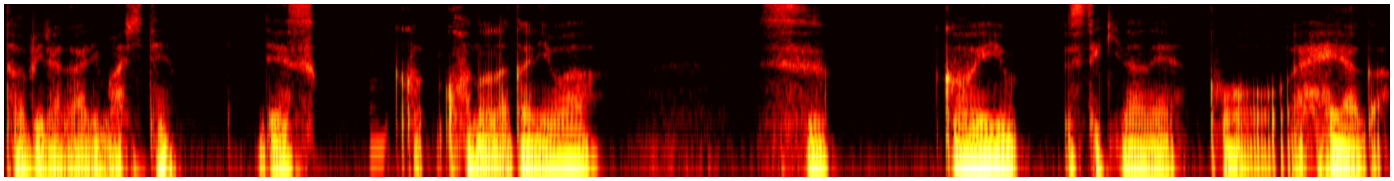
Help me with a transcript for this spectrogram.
扉がありまして。ですここの中にはすっごい素敵なねこう部屋が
